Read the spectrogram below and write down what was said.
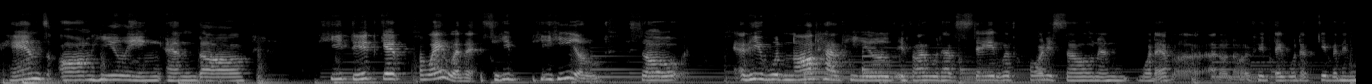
hands-on healing and uh, he did get away with it. He he healed. So and he would not have healed if I would have stayed with cortisone and whatever. I don't know if he, they would have given him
